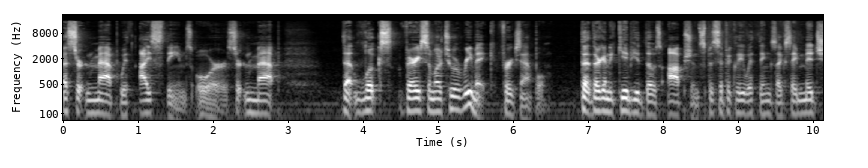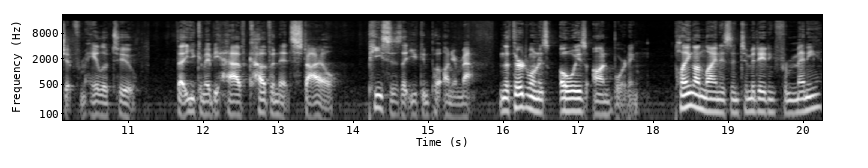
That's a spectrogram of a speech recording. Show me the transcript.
a certain map with ice themes or a certain map that looks very similar to a remake, for example, that they're going to give you those options specifically with things like say midship from Halo 2 that you can maybe have covenant style pieces that you can put on your map. And the third one is always onboarding. Playing online is intimidating for many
